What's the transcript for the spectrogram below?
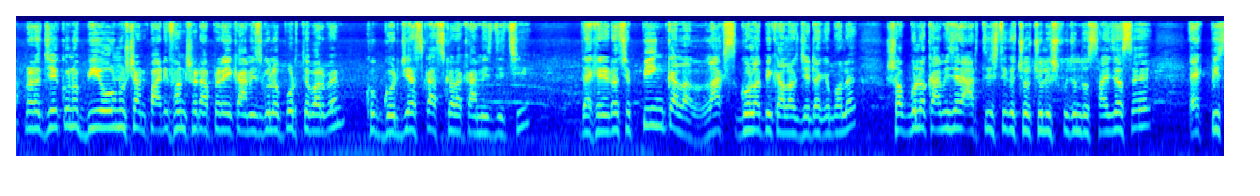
আপনারা যে কোনো বিয়ে অনুষ্ঠান পার্টি ফাংশনে আপনারা এই কামিজগুলো পরতে পারবেন। খুব গর্জিয়াস কাজ করা কামিজ দিচ্ছি। দেখেন, এটা হচ্ছে পিঙ্ক কালার লাক্স গোলাপি কালার যেটাকে বলে। সবগুলো কামিজের আটত্রিশ থেকে চৌচল্লিশ পর্যন্ত সাইজ আছে। এক পিস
